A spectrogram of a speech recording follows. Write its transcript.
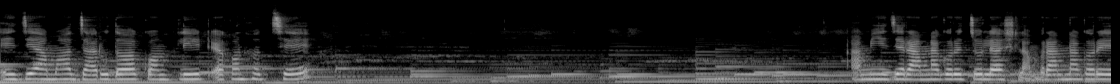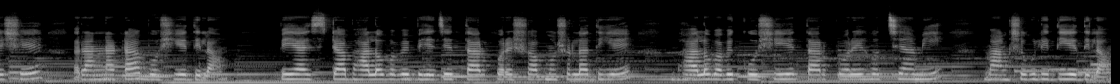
এই যে আমার ঝাড়ু দেওয়া কমপ্লিট এখন হচ্ছে আমি এই যে রান্নাঘরে চলে আসলাম। রান্নাঘরে এসে রান্নাটা বসিয়ে দিলাম। পেঁয়াজটা ভালোভাবে ভেজে তারপরে সব মশলা দিয়ে ভালোভাবে কষিয়ে তারপরে হচ্ছে আমি মাংসগুলি দিয়ে দিলাম।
